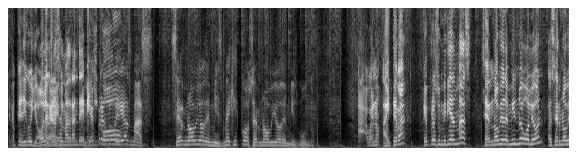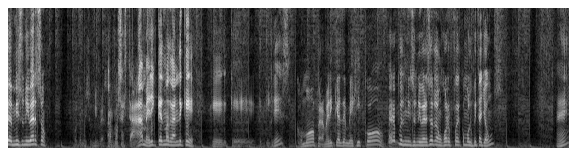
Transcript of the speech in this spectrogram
Es lo que digo yo, le A ganas ver, al más grande de ¿Qué México. presumirías más? ¿Ser novio de Miss México o ser novio de Miss Mundo? Ah, bueno, ahí te va. ¿Qué presumirías más? ¿Ser novio de Miss Nuevo León o ser novio de Miss Universo? Pues de Miss Universo. Ah, pues ahí está. América es más grande que, que, que- que Tigres. ¿Cómo? Pero América es de México. Pero pues Miss Universo a lo mejor fue como Lupita Jones. ¿Eh?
